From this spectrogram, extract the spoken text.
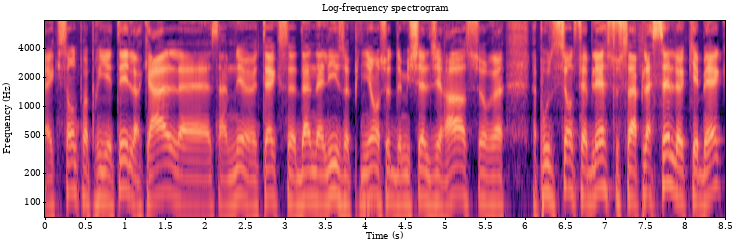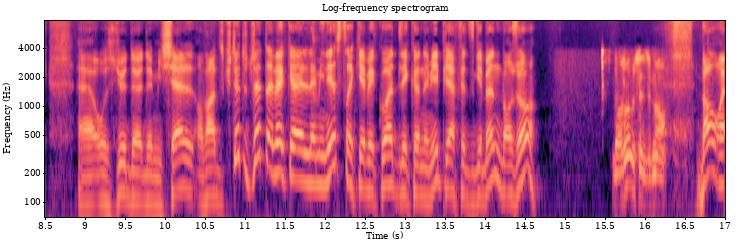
euh, qui sont de propriété locale. Euh, ça a amené un texte d'analyse, opinion ensuite de Michel Girard sur la position de faiblesse où ça plaçait le Québec aux yeux de, de, Michel. On va en discuter tout de suite avec le ministre québécois de l'économie, Pierre Fitzgibbon. Bonjour. Bonjour, M. Dumont. Bon, euh,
